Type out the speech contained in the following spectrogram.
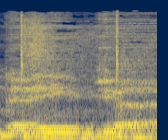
danger.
